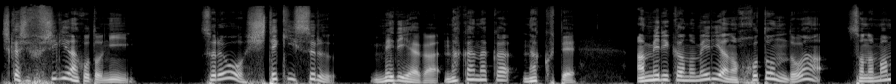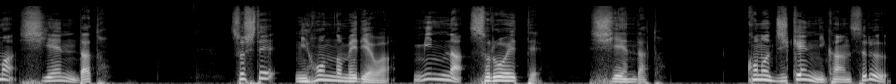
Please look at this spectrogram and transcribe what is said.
しかし不思議なことに、それを指摘するメディアがなかなかなくて、アメリカのメディアのほとんどはそのまま支援だと。そして日本のメディアはみんな揃えて支援だと。この事件に関する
